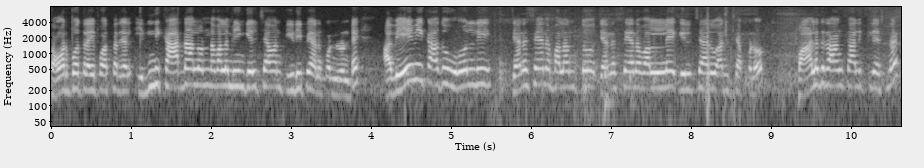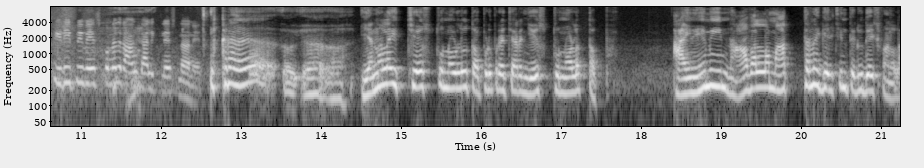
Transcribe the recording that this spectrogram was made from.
సోమరిపోతులు అయిపోతున్నారు ఇన్ని కారణాలు ఉన్న వల్ల మేము గెలిచామని టీడీపీ అనుకుంటుంటే అవేమీ కాదు ఓన్లీ జనసేన బలంతో జనసేన వల్లే గెలిచారు అని చెప్పడం వాళ్ళది రాంగ్ కాలిక్యులేషన్ టీడీపీ వేసుకున్నది రాంగ్ కాలిక్యులేషన్ అనేది? ఇక్కడ ఎనలైజ్ చేస్తున్నోళ్ళు తప్పుడు ప్రచారం చేస్తున్నోళ్ళ తప్పు. ఆయన ఏమి నా వల్ల మాత్రమే గెలిచింది తెలుగుదేశం వల్ల?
